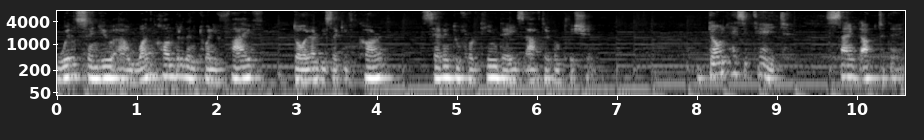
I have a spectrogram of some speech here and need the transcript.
we'll send you a $125 Visa gift card 7 to 14 days after completion. Don't hesitate, sign up today.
